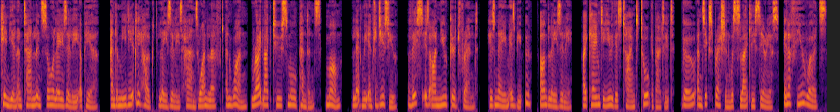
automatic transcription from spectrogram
Kinyan and Tanlin saw Lazily appear, and immediately hugged Lazily's hands one left and one right like two small pendants. Mum, let me introduce you, this is our new good friend, his name is Bu, Aunt Lazily. I came to you this time to talk about it. Gohan's expression was slightly serious. In a few words,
